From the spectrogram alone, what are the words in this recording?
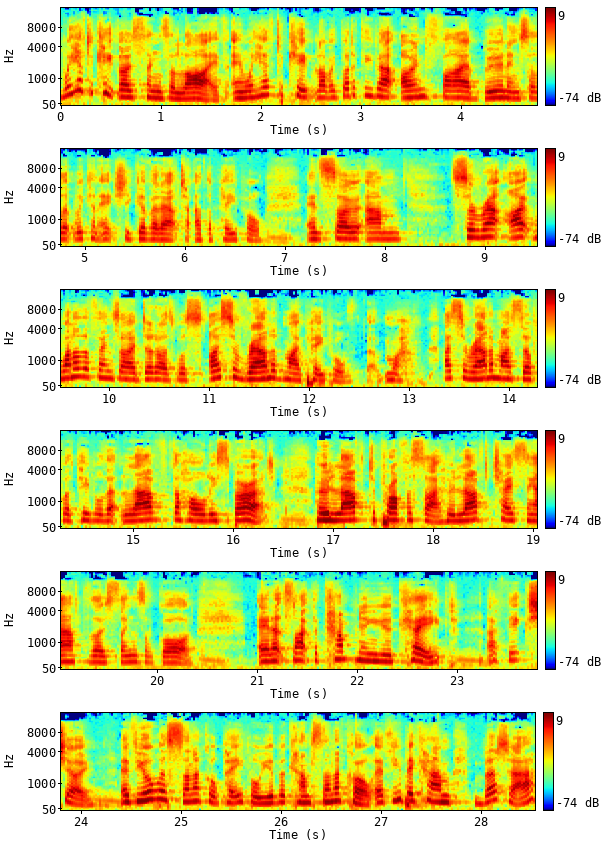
We have to keep those things alive, and we have to keep like we've got to keep our own fire burning so that we can actually give it out to other people. Mm. And so, um, surround. I, one of the things I did was, was I surrounded my people. I surrounded myself with people that loved the Holy Spirit. Mm who loved to prophesy, who loved chasing after those things of God. And it's like the company you keep affects you. If you're with cynical people, you become cynical. If you become bitter,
